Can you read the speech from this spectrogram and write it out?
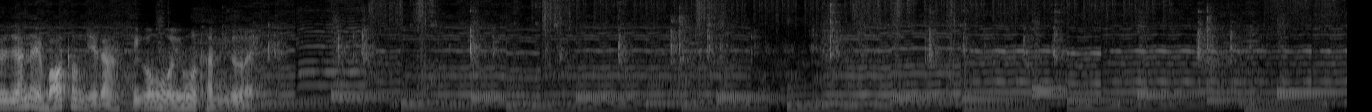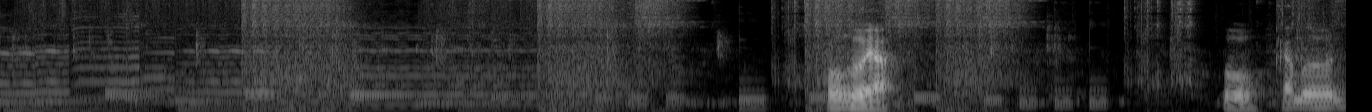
cái giá này boss không vậy đâu chỉ có mỗi một thành người. Có người à? Ồ, cảm ơn.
